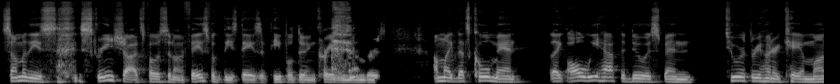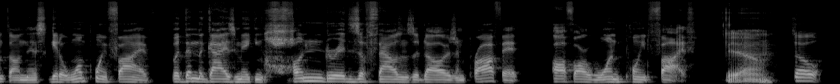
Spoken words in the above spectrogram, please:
some of these screenshots posted on Facebook these days of people doing crazy numbers. I'm like, that's cool, man. Like all we have to do is spend two or three hundred K a month on this, get a 1.5, but then the guy's making hundreds of thousands of dollars in profit off our 1.5. Yeah. So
